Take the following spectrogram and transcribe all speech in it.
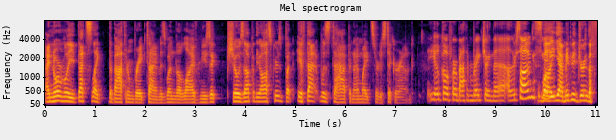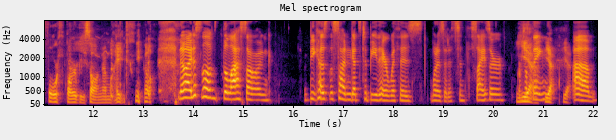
I normally that's like the bathroom break time is when the live music shows up at the Oscars. But if that was to happen, I might sort of stick around. You'll go for a bathroom break during the other songs. Well, maybe? yeah, maybe during the fourth Barbie song, I might. You know, No, I just love the last song because the son gets to be there with his what is it, a synthesizer or yeah, something? yeah, yeah. Um,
